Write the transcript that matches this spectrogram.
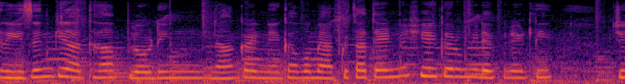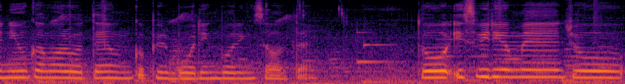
रीज़न क्या था अपलोडिंग ना करने का, वो मैं आपके साथ एंड में शेयर करूँगी डेफिनेटली जो न्यू कमर होते हैं, उनको फिर बोरिंग बोरिंग सा होता है. तो इस वीडियो में जो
